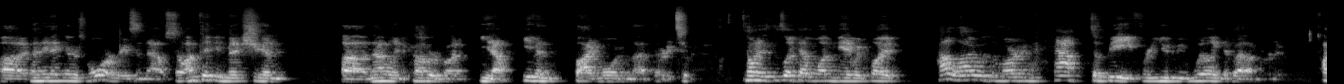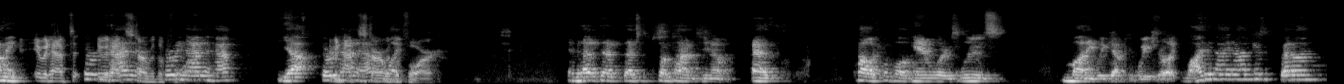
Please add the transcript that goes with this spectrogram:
Uh, if anything, there's more reason now. So I'm thinking Michigan uh, not only to cover, but you know, even by more than that 32. Tony, this is like that one game we played. How high would the margin have to be for you to be willing to bet on Purdue? I mean, it would have to. It would have to start with a four. and a half. Yeah, it would have to start with like, a four. and that, that that's sometimes you know as college football gamblers lose money week after week. You're like, why did I not just bet on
